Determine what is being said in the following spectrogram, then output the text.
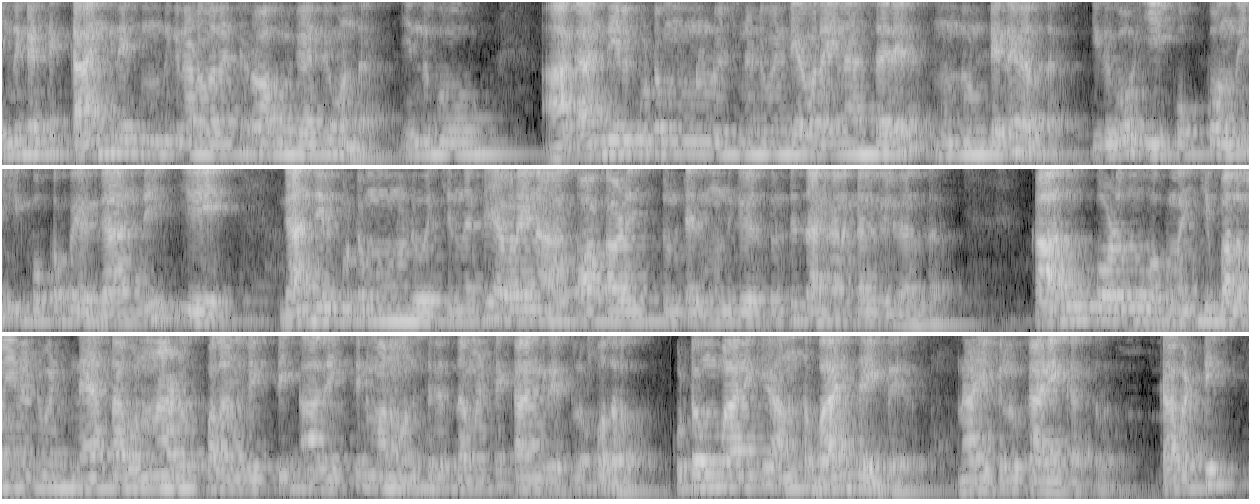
ఎందుకంటే కాంగ్రెస్ ముందుకు నడవాలంటే రాహుల్ గాంధీ ఉండాలి. ఎందుకు? ఆ గాంధీల కుటుంబం నుండి వచ్చినటువంటి ఎవరైనా సరే ముందు ఉంటేనే వెళ్తారు. ఇదిగో ఈ కుక్క ఉంది ఈ కుక్క పేరు గాంధీ. ఈ గాంధీల కుటుంబం నుండి వచ్చిందంటే ఎవరైనా తోక ఆడించుతుంటే అది ముందుకు వెళ్తుంటే దాని వెనకాల వీళ్ళు వెళ్తారు. కాదు కూడదు ఒక మంచి బలమైనటువంటి నేత ఉన్నాడు పలానా వ్యక్తి ఆ వ్యక్తిని మనం అనుసరిద్దామంటే కాంగ్రెస్లో కుదరదు. కుటుంబానికి అంత బానిస అయిపోయారు నాయకులు కార్యకర్తలు. కాబట్టి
